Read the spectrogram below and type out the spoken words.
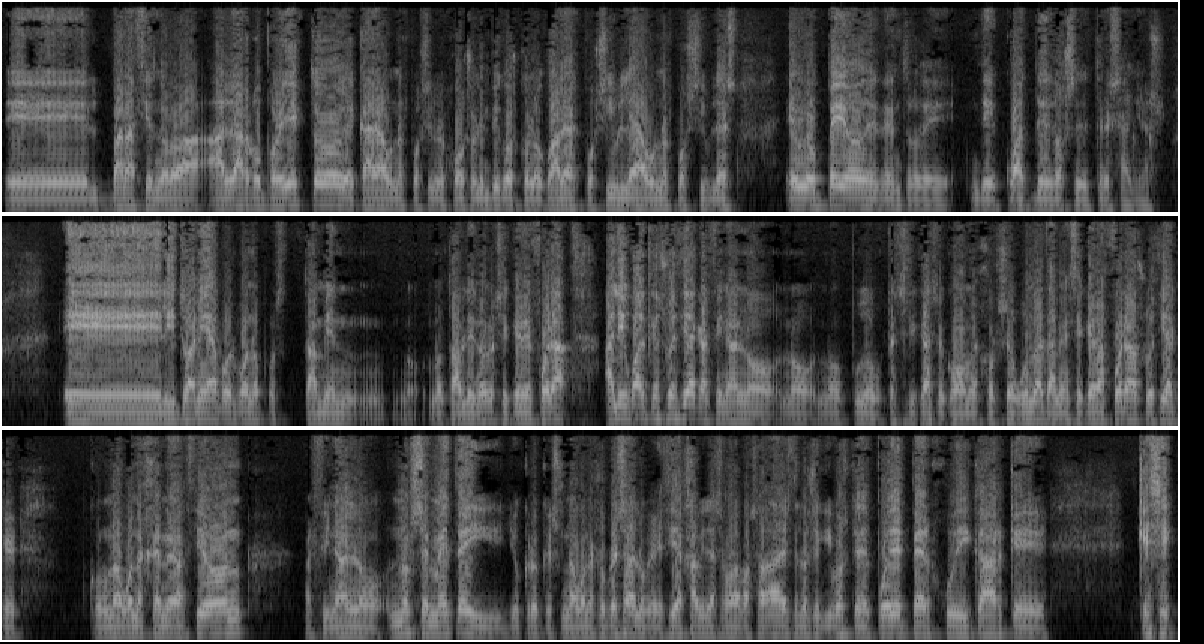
eh, van haciéndolo a, a largo proyecto de cara a unos posibles Juegos Olímpicos, con lo cual es posible a unos posibles europeos de dentro de, de, de dos de tres años. Eh, Lituania, pues bueno, pues también no- notable ¿no? que se quede fuera, al igual que Suecia, que al final no, no, no pudo clasificarse como mejor segunda, también se queda fuera. Suecia que con una buena generación al final no, no se mete y yo creo que es una buena sorpresa. Lo que decía Javi la semana pasada es de los equipos que le puede perjudicar que, que se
